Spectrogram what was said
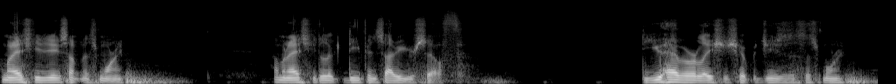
I'm going to ask you to do something this morning. I'm going to ask you to look deep inside of yourself. Do you have a relationship with Jesus this morning?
